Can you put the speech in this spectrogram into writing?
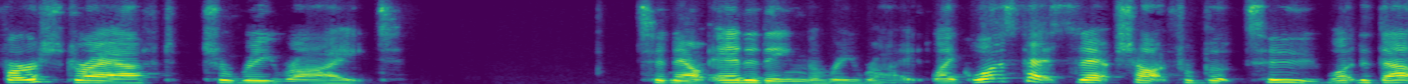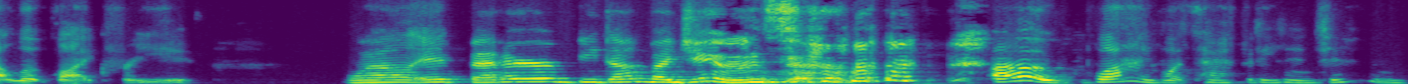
first draft to rewrite to now editing the rewrite? Like, what's that snapshot for book two? What did that look like for you? Well, it better be done by June. So. oh, why? What's happening in June?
